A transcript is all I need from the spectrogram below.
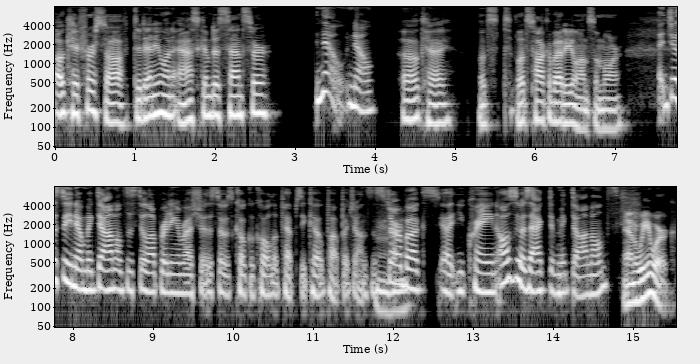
Okay, first off, did anyone ask him to censor? No, no. Okay. Let's let's talk about Elon some more. Just so you know, McDonald's is still operating in Russia. So is Coca Cola, PepsiCo, Papa John's, mm-hmm. Starbucks. Uh, Ukraine also has active McDonald's. And WeWork.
